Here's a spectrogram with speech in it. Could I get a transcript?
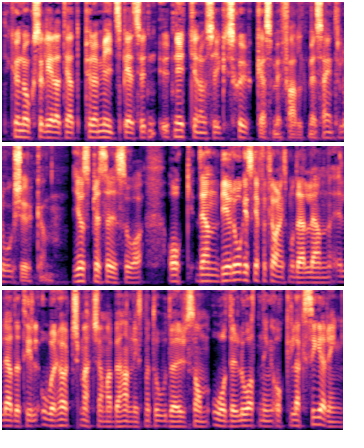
Det kunde också leda till att pyramidspelsutnyttjande av psykiskt sjuka som i fallet med scientologkyrkan. Just precis så. Och den biologiska förklaringsmodellen ledde till oerhört smärtsamma behandlingsmetoder som åderlåtning och laxering,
